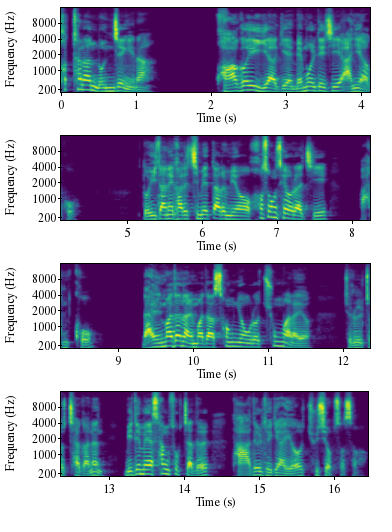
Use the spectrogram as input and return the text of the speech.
허탄한 논쟁이나 과거의 이야기에 매몰되지 아니하고 또 이단의 가르침에 따르며 허송세월하지 않고 날마다 날마다 성령으로 충만하여 주를 쫓아가는 믿음의 상속자들 다들 되게 하여 주시옵소서.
